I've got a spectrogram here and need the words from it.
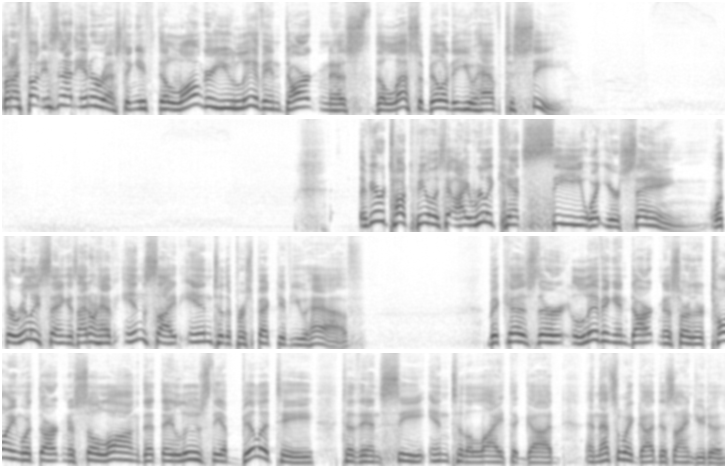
But I thought, isn't that interesting? If the longer you live in darkness, the less ability you have to see. Have you ever talked to people and they say, I really can't see what you're saying? What they're really saying is, I don't have insight into the perspective you have because they're living in darkness or they're toying with darkness so long that they lose the ability to then see into the light that God, and that's the way God designed you to,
